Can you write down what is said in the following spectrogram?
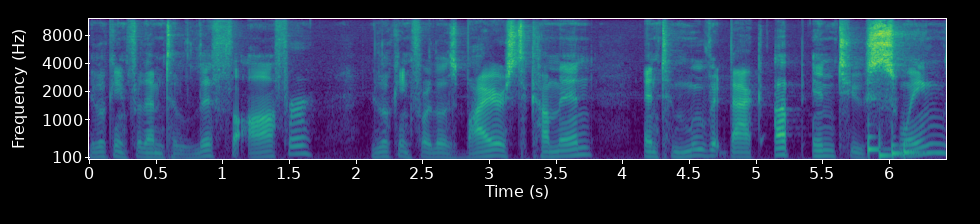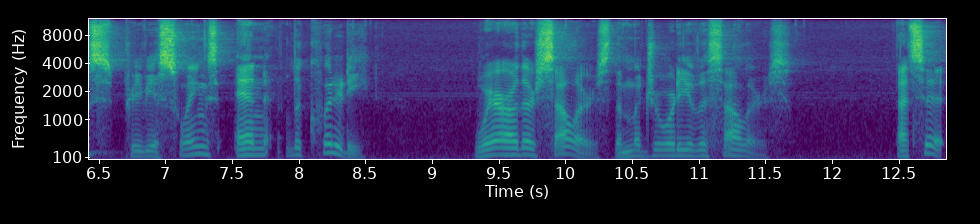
You're looking for them to lift the offer. You're looking for those buyers to come in and to move it back up into swings, previous swings, and liquidity. Where are their sellers? The majority of the sellers. That's it.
